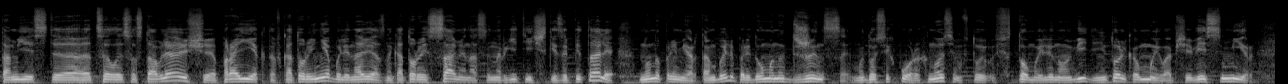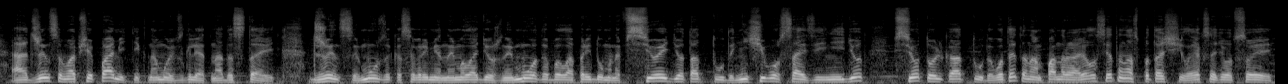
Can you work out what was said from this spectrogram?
там есть а, целая составляющая проектов, которые не были навязаны, которые сами нас энергетически запитали. Ну, например, там были придуманы джинсы. Мы до сих пор их носим в, той, в том или ином виде, не только мы, вообще весь мир. А джинсам вообще памятник, на мой взгляд, надо ставить. Джинсы, музыка современная, молодежная, мода была придумана. Все идет оттуда. Ничего с Азии не идет, все только оттуда. Вот это нам понравилось, это нас потащило. Я, кстати, вот в своей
